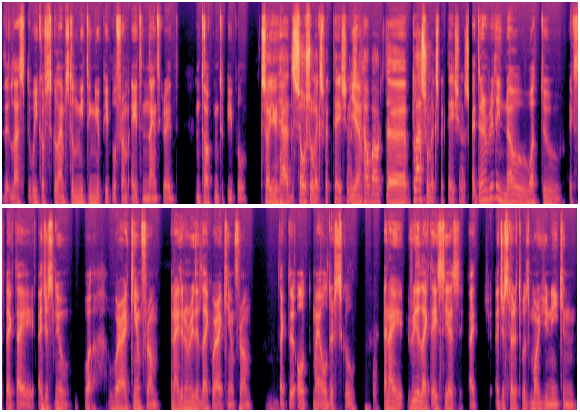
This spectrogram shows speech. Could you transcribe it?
the last week of school, I'm still meeting new people from eighth and ninth grade and talking to people. So you had social expectations. Yeah. How about the classroom expectations? I didn't really know what to expect. I I just knew what where I came from, and I didn't really like where I came from, like the old my older school, and I really liked ACS. I I just thought it was more unique and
